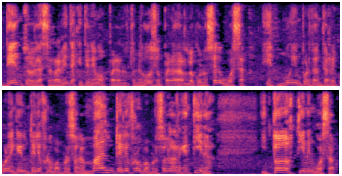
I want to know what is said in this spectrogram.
dentro de las herramientas que tenemos para nuestro negocio, para darlo a conocer, WhatsApp es muy importante. Recuerden que hay un teléfono por persona, más de un teléfono por persona en Argentina. Y todos tienen WhatsApp,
